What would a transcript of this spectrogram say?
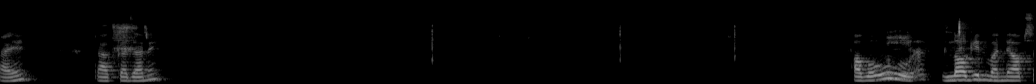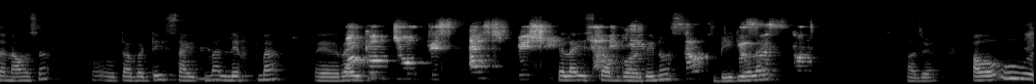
है टक्क जाने अब ऊ लगइन भन्ने अप्सन आउँछ उतापट्टि साइडमा लेफ्टमा राइट यसलाई स्टप गरिदिनुहोस् भिडियोलाई हजुर अब ऊ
